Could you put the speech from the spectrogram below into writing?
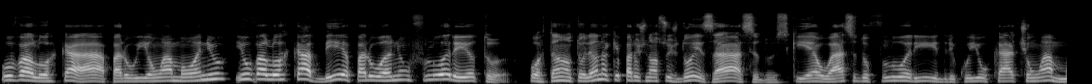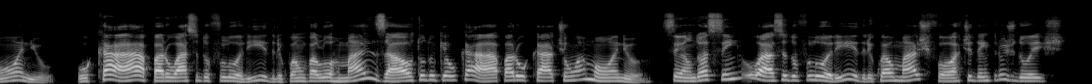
o valor Ka para o íon amônio e o valor Kb para o ânion fluoreto. Portanto, olhando aqui para os nossos dois ácidos, que é o ácido fluorídrico e o cátion amônio, o Ka para o ácido fluorídrico é um valor mais alto do que o Ka para o cátion amônio. Sendo assim, o ácido fluorídrico é o mais forte dentre os dois.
